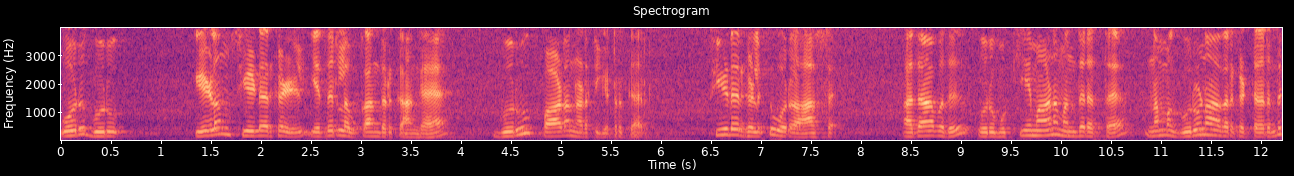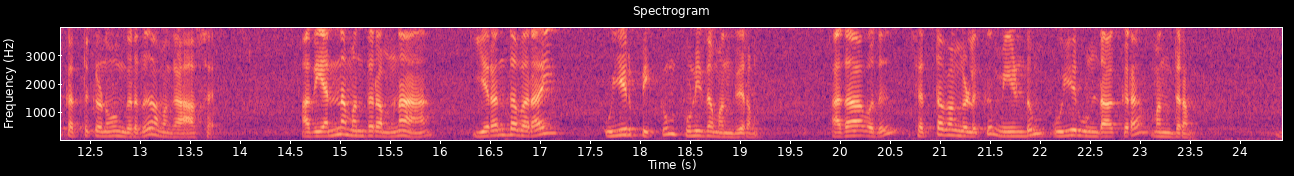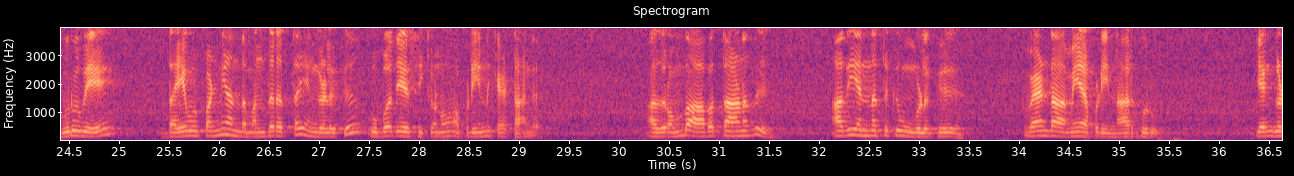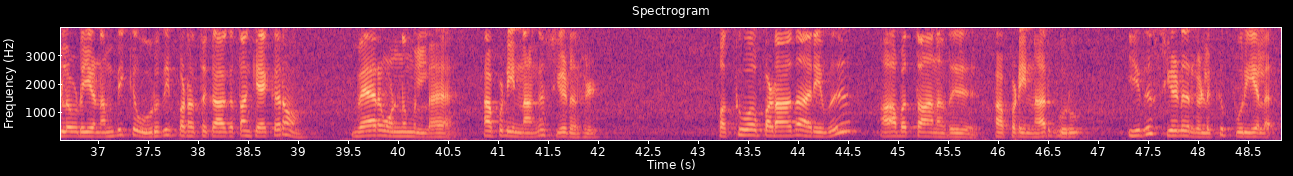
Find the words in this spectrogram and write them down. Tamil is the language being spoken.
ஒரு குரு. இளம் சீடர்கள் எதிரில் உட்கார்ந்துருக்காங்க. குரு பாடம் நடத்திக்கிட்டு இருக்கார். சீடர்களுக்கு ஒரு ஆசை. அதாவது ஒரு முக்கியமான மந்திரத்தை நம்ம குருநாதர்கிட்ட இருந்து கற்றுக்கணுங்கிறது அவங்க ஆசை. அது என்ன மந்திரம்னா இறந்தவரை உயிர்ப்பிக்கும் புனித மந்திரம். அதாவது செத்தவங்களுக்கு மீண்டும் உயிர் உண்டாக்குற மந்திரம். குருவே தயவு பண்ணி அந்த மந்திரத்தை எங்களுக்கு உபதேசிக்கணும் அப்படின்னு கேட்டாங்க. அது ரொம்ப ஆபத்தானது? அது என்னத்துக்கு உங்களுக்கு? வேண்டாமே அப்படின்னார் குரு. எங்களுடைய நம்பிக்கை உறுதிப்படத்துக்காகத்தான் கேட்குறோம். வேற ஒன்றும் இல்லை அப்படின்னாங்க சீடர்கள். பக்குவப்படாத அறிவு ஆபத்தானது அப்படின்னார் குரு. இது சீடர்களுக்கு புரியலை.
